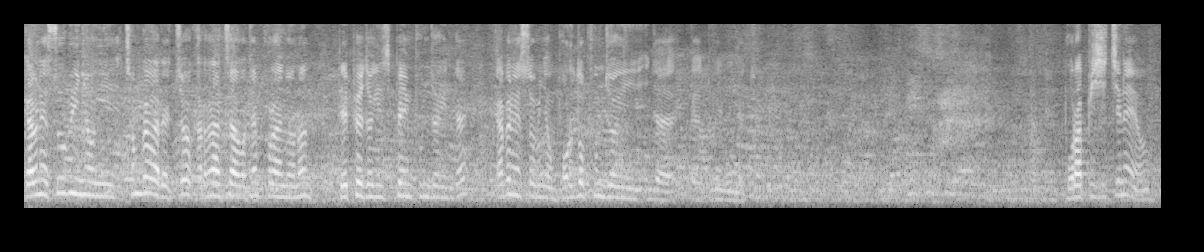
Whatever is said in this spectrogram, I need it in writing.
까베네 소비뇽이 첨가가 됐죠. 가르나차하고 템프라뇨는 대표적인 스페인 품종인데 까베네 소비뇽 보르도 품종이 이제 들어있는 거죠. 보랏빛이 진해요.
